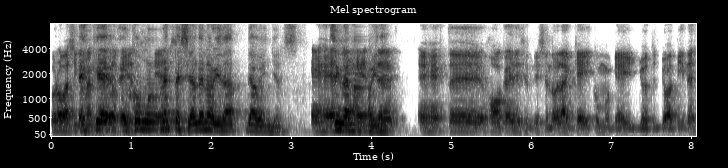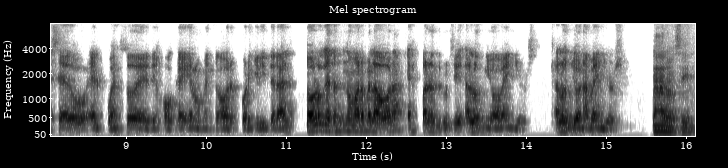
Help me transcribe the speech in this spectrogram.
Pero Es básicamente que eso es como un es- especial de Navidad de Avengers. es, sin la es Navidad. este, es este Hawkeye dic- diciéndole a Kate como que "Ey, yo, yo a ti te cedo el puesto de, de Hawkeye en los Vengadores. Porque literal, todo lo que está haciendo Marvel ahora es para introducir a los New Avengers, a los John Avengers. Claro, sí.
